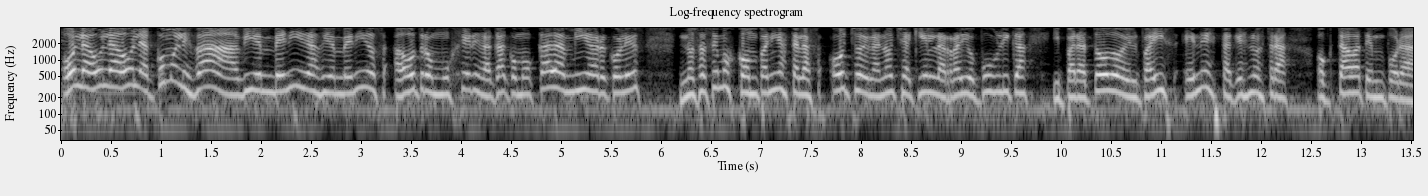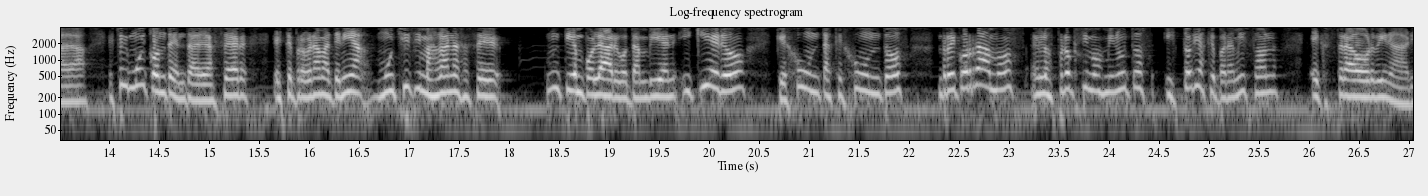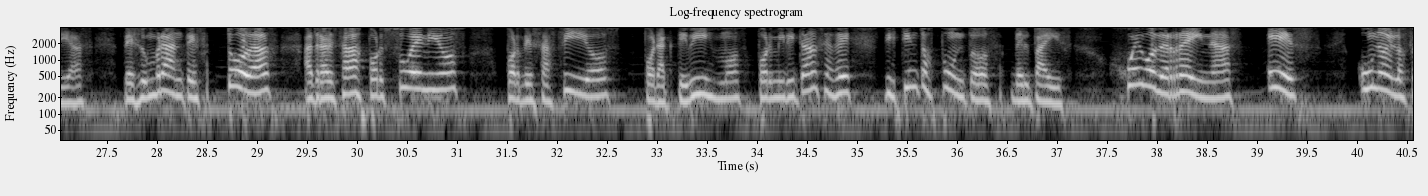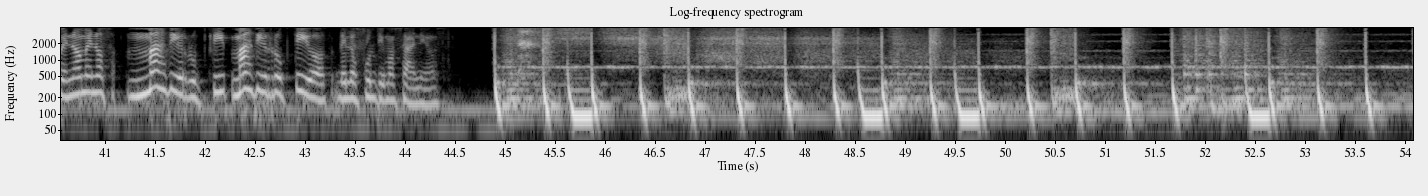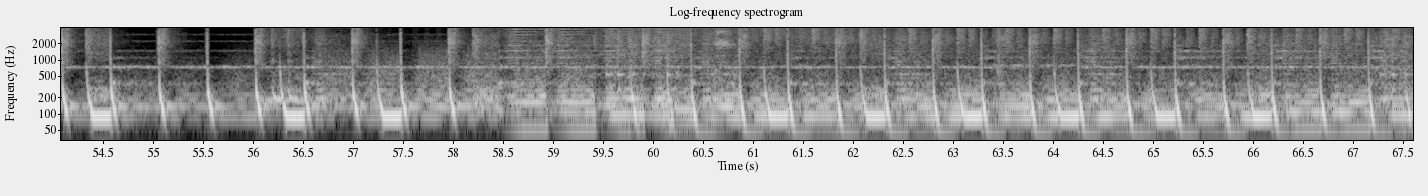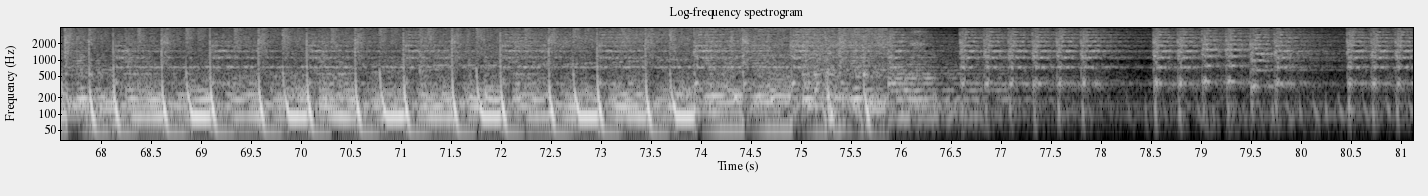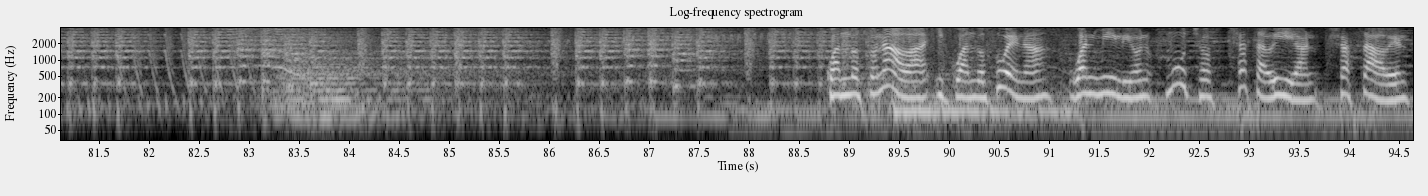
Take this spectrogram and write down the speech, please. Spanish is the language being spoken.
Hola, hola, hola, ¿cómo les va? Bienvenidas, bienvenidos a otro Mujeres de Acá. Como cada miércoles nos hacemos compañía hasta las 8 de la noche aquí en la radio pública y para todo el país en esta que es nuestra octava temporada. Estoy muy contenta de hacer este programa. Tenía muchísimas ganas hace un tiempo largo también y quiero que juntas, que juntos recorramos en los próximos minutos historias que para mí son extraordinarias, deslumbrantes, todas atravesadas por sueños, por desafíos, por activismos, por militancias de distintos puntos del país. Juego de Reinas es uno de los fenómenos más, disrupti- más disruptivos de los últimos años. Cuando sonaba y cuando suena One Million, muchos ya sabían, ya saben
